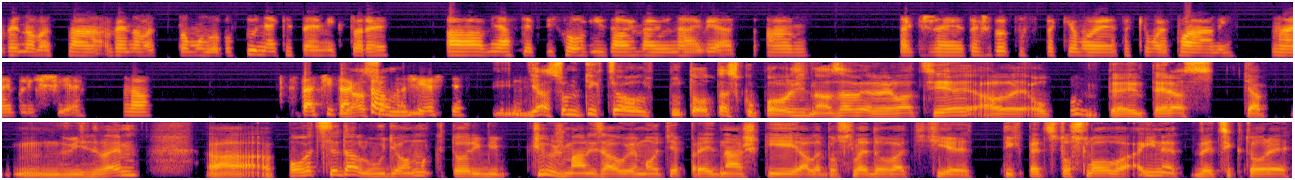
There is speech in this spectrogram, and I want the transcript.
venovať sa, venovať sa tomu, lebo sú nejaké témy, ktoré a mňa v tej psychológii zaujímajú najviac. A Takže, takže toto sú také moje, také moje plány najbližšie. No. Stačí takto? Ja som, ešte? ja som ti chcel túto otázku položiť na záver relácie, ale te, teraz ťa mm, vyzvem. A povedz teda ľuďom, ktorí by či už mali záujem o tie prednášky, alebo sledovať tie tých 500 slov a iné veci, ktoré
